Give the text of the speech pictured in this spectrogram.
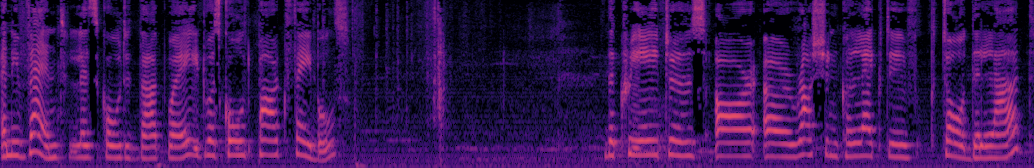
an event, let's call it that way. It was called Park Fables. The creators are a Russian collective Kto Delat,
